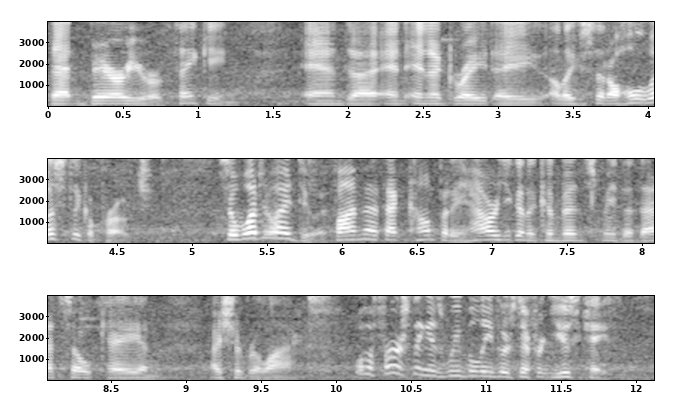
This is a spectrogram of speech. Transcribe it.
that barrier of thinking and, uh, and integrate a, like you said, a holistic approach. So what do I do? If I'm at that company, how are you going to convince me that that's okay and I should relax? Well, the first thing is we believe there's different use cases.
